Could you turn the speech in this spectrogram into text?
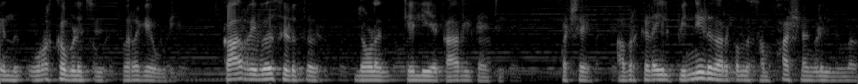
എന്ന് ഉറക്ക വിളിച്ച് പിറകെ ഓടി. കാർ റിവേഴ്സ് എടുത്ത് നോളൻ കെല്ലിയെ കാറിൽ കയറ്റി. പക്ഷേ അവർക്കിടയിൽ പിന്നീട് നടക്കുന്ന സംഭാഷണങ്ങളിൽ നിന്ന്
